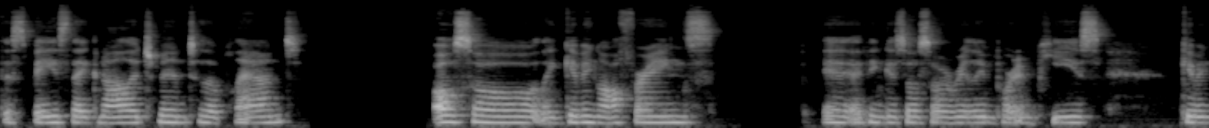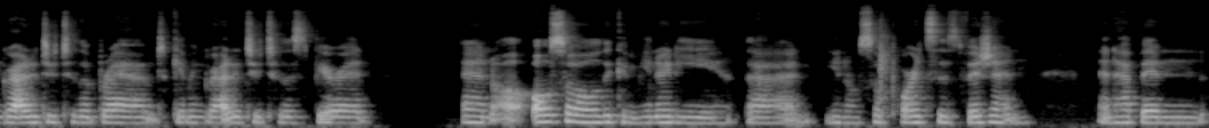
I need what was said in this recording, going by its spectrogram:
the space the acknowledgement to the plant. Also like giving offerings eh, i think is also a really important piece giving gratitude to the brand giving gratitude to the spirit and also all the community that you know supports this vision and have been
